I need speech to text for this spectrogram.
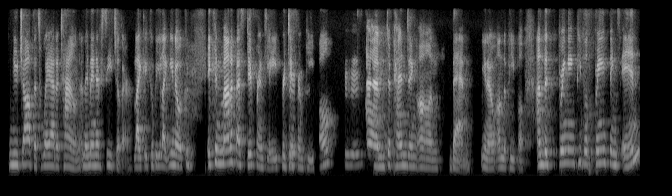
new job that's way out of town and they may never see each other. Like it could be like you know it could it can manifest differently for different people mm-hmm. um depending on them you know on the people. And the bringing people bringing things in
